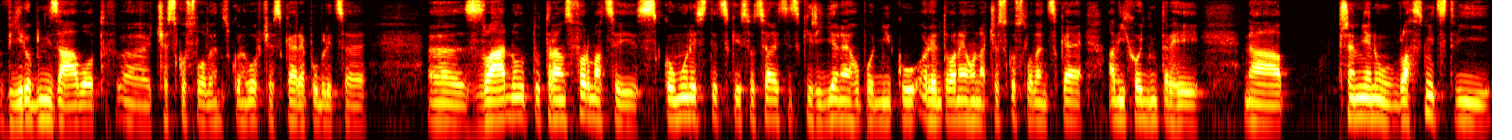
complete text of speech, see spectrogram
výrobní závod v eh, Československu nebo v České republice. Eh, zvládnout tu transformaci z komunisticky, socialisticky řízeného podniku, orientovaného na československé a východní trhy, na přeměnu vlastnictví,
